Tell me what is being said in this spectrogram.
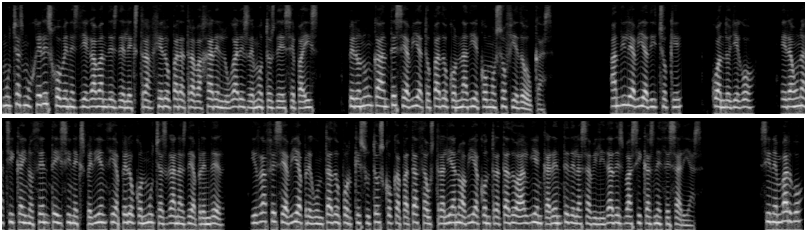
Muchas mujeres jóvenes llegaban desde el extranjero para trabajar en lugares remotos de ese país, pero nunca antes se había topado con nadie como Sofía Doukas. Andy le había dicho que, cuando llegó, era una chica inocente y sin experiencia pero con muchas ganas de aprender, y Rafe se había preguntado por qué su tosco capataz australiano había contratado a alguien carente de las habilidades básicas necesarias. Sin embargo,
